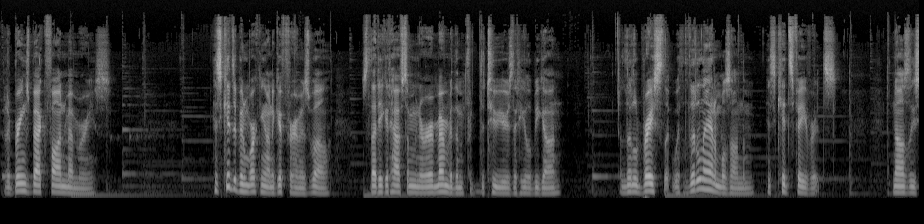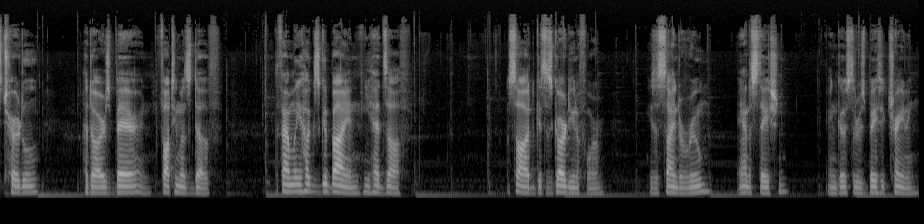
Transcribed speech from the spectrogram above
But it brings back fond memories. His kids have been working on a gift for him as well, so that he could have something to remember them for the two years that he will be gone. A little bracelet with little animals on them, his kids' favorites. Nazli's turtle, Hadar's bear, and Fatima's dove. The family hugs goodbye and he heads off. Assad gets his guard uniform. He's assigned a room and a station and goes through his basic training.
